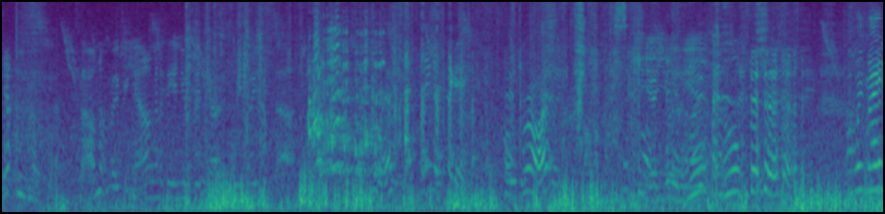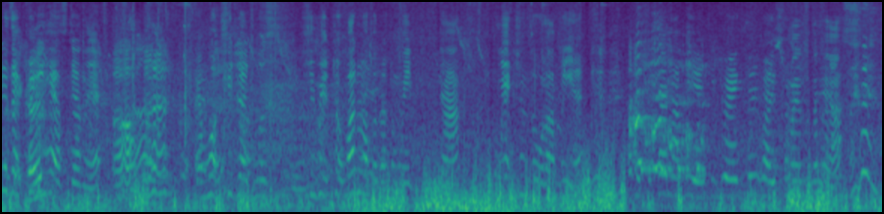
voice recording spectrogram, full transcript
yep. So I'm not moving now. I'm going to be in your video as we move. star. That's right. Secure you in. Well, we made her that pretty house down there. Oh. And what she did was she went, took one look at it and went, nah, the action's all up here. Yeah. she came up here and she dragged two rows from under the house.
